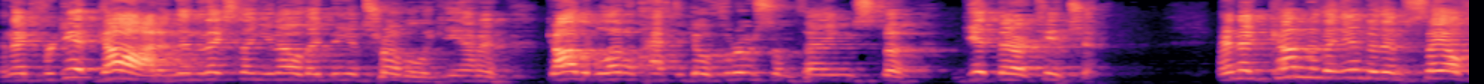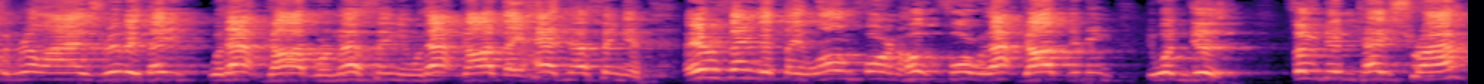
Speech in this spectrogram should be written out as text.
And they'd forget God, and then the next thing you know, they'd be in trouble again, and God would let them have to go through some things to get their attention. And they'd come to the end of themselves and realize really they, without God, were nothing, and without God, they had nothing, and everything that they longed for and hoped for without God didn't, it wasn't good. Food didn't taste right.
